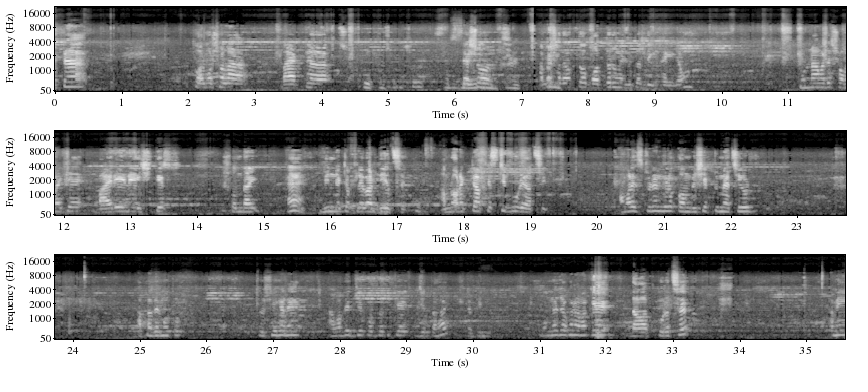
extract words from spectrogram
একটা কর্মশালা বা একটা সেশন আমরা সাধারণত বদ্ধ রুমের ভিতর দিকে থাকি। যেমন মুন্না আমাদের সবাইকে বাইরে এনে এই শীতের সন্ধ্যায় হ্যাঁ ভিন্ন একটা ফ্লেভার দিয়েছে। আমরা অনেকটা ফেস্টিভ মুডে আছি। আমার স্টুডেন্টগুলো কম বেশি একটু ম্যাচিউর আপনাদের মতো। তো সেখানে আমাদের যে পদ্ধতিতে যেতে হয় সেটা মুন্না যখন আমাকে দাওয়াত করেছে, আমি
